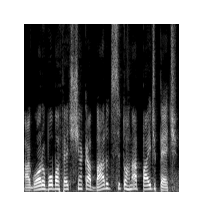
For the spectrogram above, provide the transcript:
agora o Boba Fett tinha acabado de se tornar pai de Pet.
